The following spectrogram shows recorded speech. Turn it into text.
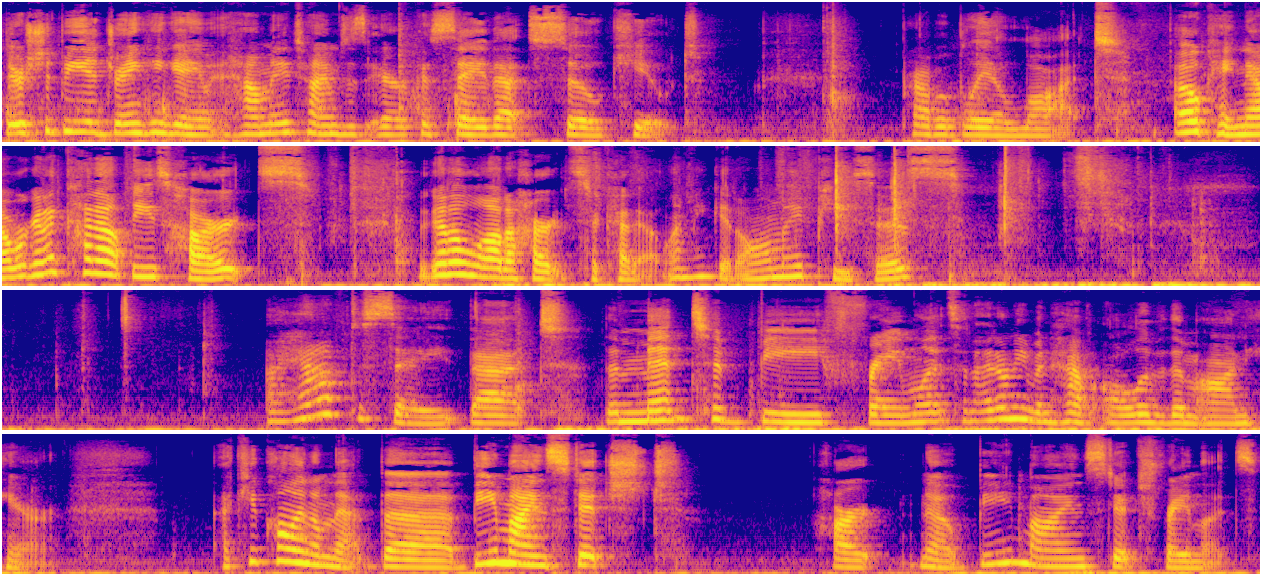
There should be a drinking game. How many times does Erica say that's so cute? Probably a lot. Okay, now we're going to cut out these hearts. We got a lot of hearts to cut out. Let me get all my pieces. I have to say that the meant to be framelits, and I don't even have all of them on here. I keep calling them that. The Be Mine Stitched Heart, no, Be Mine Stitched Framelits.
